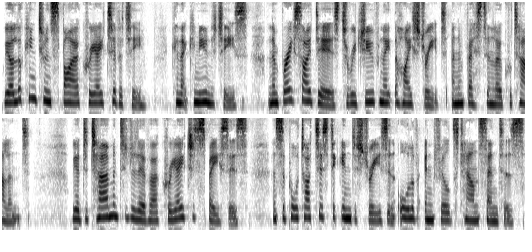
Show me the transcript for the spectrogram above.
We are looking to inspire creativity, connect communities, and embrace ideas to rejuvenate the high street and invest in local talent. We are determined to deliver creative spaces and support artistic industries in all of Enfield's town centres.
